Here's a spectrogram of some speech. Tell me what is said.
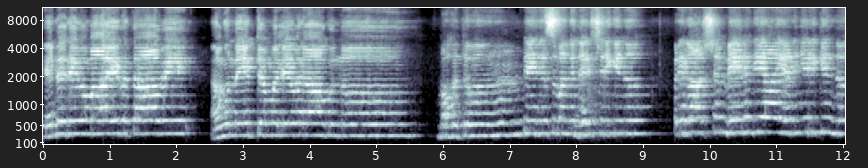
എന്റെ ദൈവമായ കർത്താവേ അങ്ങുന്ന ഏറ്റവും വലിയവനാകുന്നു. മഹത്വവും തേജസ്സും അങ്ങ് ധരിച്ചിരിക്കുന്നു. പ്രകാശം മേലങ്കയായി അണിഞ്ഞിരിക്കുന്നു.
